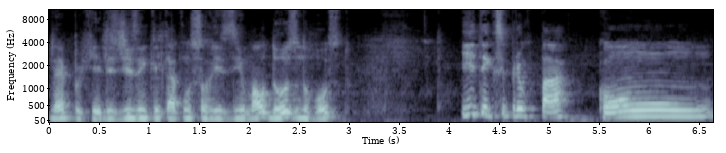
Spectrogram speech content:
né? Porque eles dizem que ele está com um sorrisinho maldoso no rosto. E tem que se preocupar com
